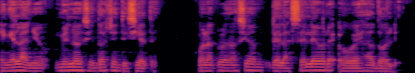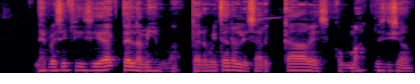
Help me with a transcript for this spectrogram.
en el año 1987 con la clonación de la célebre oveja Dolly. La especificidad de la misma permite realizar cada vez con más precisión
